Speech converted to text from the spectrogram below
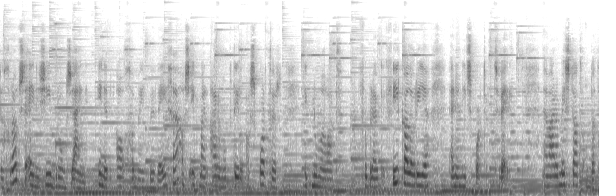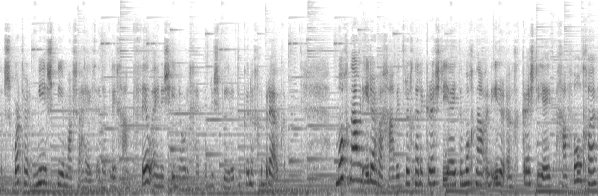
de grootste energiebron zijn in het algemeen bewegen. Als ik mijn arm optil als sporter, ik noem maar wat, verbruik ik 4 calorieën en een niet-sporter 2. En waarom is dat? Omdat een sporter meer spiermassa heeft en het lichaam veel energie nodig heeft om die spieren te kunnen gebruiken. Mocht nou een ieder, we gaan weer terug naar de crashdieet, mocht nou een ieder een crashdieet gaan volgen,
